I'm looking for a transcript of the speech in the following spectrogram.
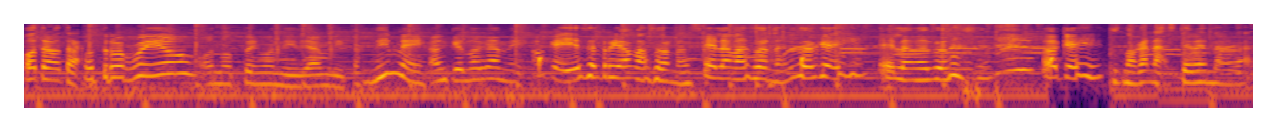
Otra, otra. ¿Otro río? O no tengo ni idea, amiga. Dime, aunque no gane. Ok, es el río Amazonas. El Amazonas, ok. El Amazonas. Ok. Pues no ganaste, ven nada.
